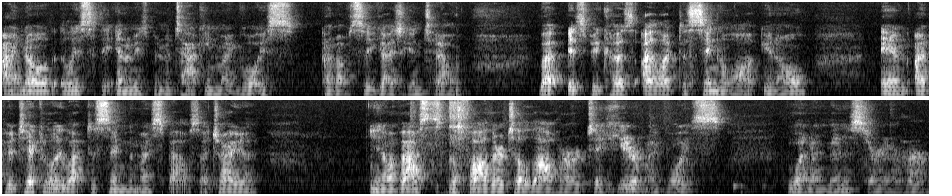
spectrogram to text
I know at least the enemy's been attacking my voice. And obviously, you guys can tell. But it's because I like to sing a lot, you know. And I particularly like to sing to my spouse. I try to you know, I've asked the Father to allow her to hear my voice when I minister to her.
